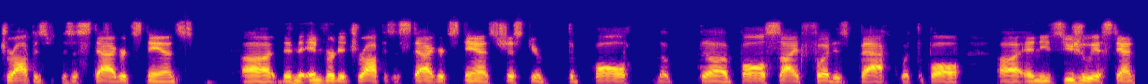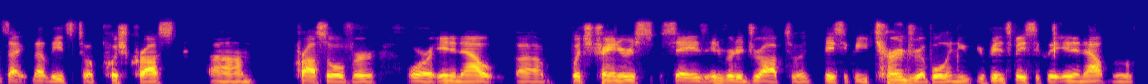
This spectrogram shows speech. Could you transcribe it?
Drop is, is a staggered stance. Uh, then the inverted drop is a staggered stance just your the ball the the ball side foot is back with the ball uh, and it's usually a stance that, that leads to a push cross um, crossover or in and out um, which trainers say is inverted drop to a basically turn dribble, and you, are it's basically in and out move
